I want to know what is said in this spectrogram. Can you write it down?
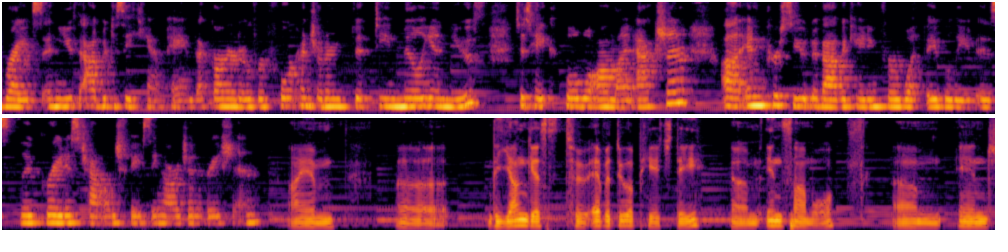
rights and youth advocacy campaign that garnered over 450 million youth to take global online action uh, in pursuit of advocating for what they believe is the greatest challenge facing our generation. I am uh, the youngest to ever do a PhD um, in Samoa. Um, and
